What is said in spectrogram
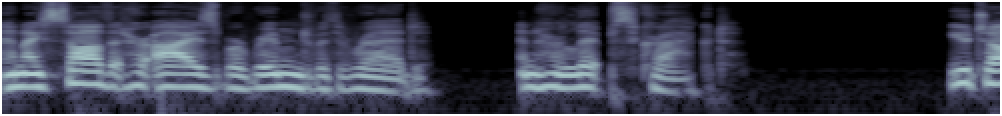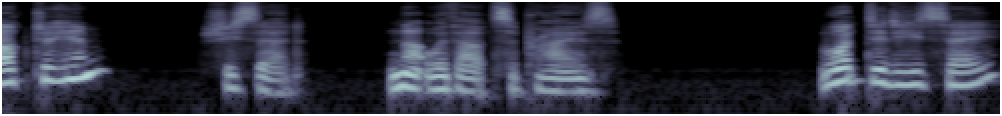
and I saw that her eyes were rimmed with red, and her lips cracked. You talked to him? she said, not without surprise. What did he say?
